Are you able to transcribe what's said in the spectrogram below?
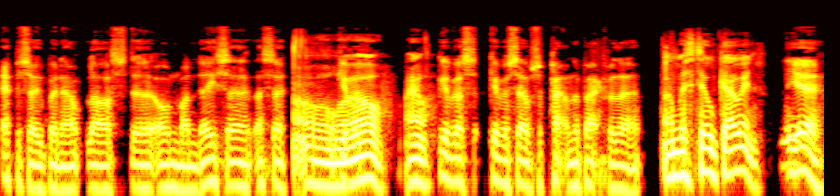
episode went out last uh, on Monday, so that's a Oh Give wow, wow! give us give ourselves a pat on the back for that. And we're still going. Yeah,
